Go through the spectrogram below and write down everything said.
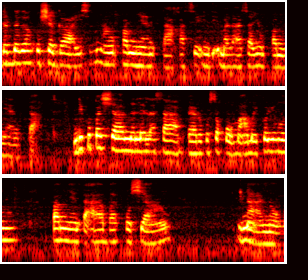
Nadagdagan ko siya guys ng pamyenta kasi hindi malasa yung pamyenta. Hindi ko pa siya nalalasa pero gusto ko maamoy ko yung pamyenta abat ko siyang inaano.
